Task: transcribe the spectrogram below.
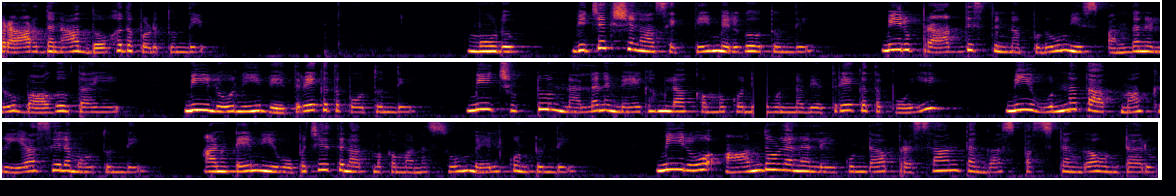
ప్రార్థన దోహదపడుతుంది. మూడు. విచక్షణా శక్తి మెరుగవుతుంది. మీరు ప్రార్థిస్తున్నప్పుడు మీ స్పందనలు బాగవుతాయి. మీలోని వ్యతిరేకత పోతుంది. మీ చుట్టూ నల్లని మేఘంలా కమ్ముకొని ఉన్న వ్యతిరేకత పోయి మీ ఉన్నతాత్మ క్రియాశీలమవుతుంది. అంటే మీ ఉపచేతనాత్మక మనస్సు మేల్కొంటుంది. మీరు ఆందోళన లేకుండా ప్రశాంతంగా స్పష్టంగా ఉంటారు.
